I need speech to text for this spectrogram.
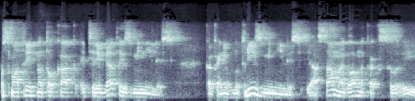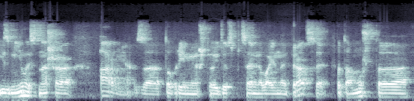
посмотреть на то, как эти ребята изменились, как они внутри изменились, а самое главное, как изменилась наша армия за то время, что идет специальная военная операция, потому что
